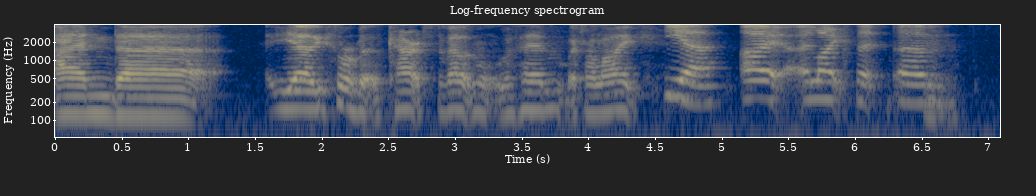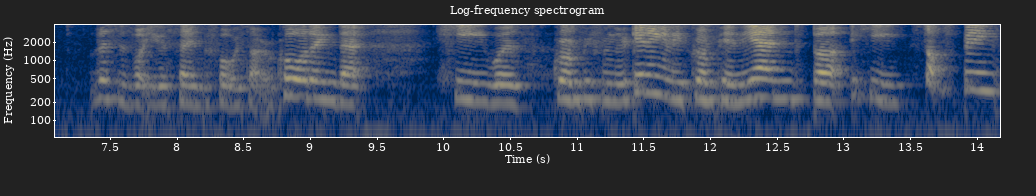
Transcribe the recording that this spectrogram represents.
and uh, yeah, you saw a bit of character development with him, which I like. Yeah, I I like that. Um, Mm. This is what you were saying before we started recording that he was grumpy from the beginning and he's grumpy in the end, but he stops being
